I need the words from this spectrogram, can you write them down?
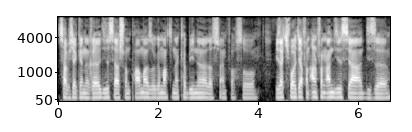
das habe ich ja generell dieses Jahr schon ein paar Mal so gemacht in der Kabine. Das ist einfach so, wie gesagt, ich wollte ja von Anfang an dieses Jahr diese,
